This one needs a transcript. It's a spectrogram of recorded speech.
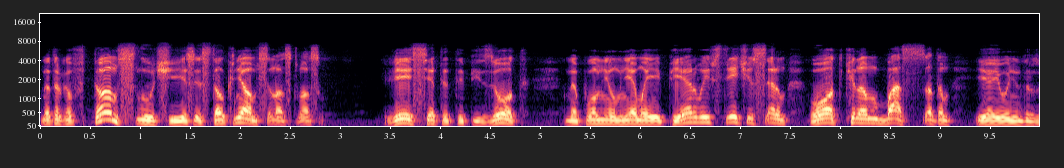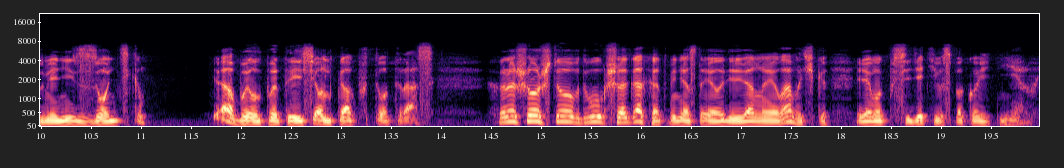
но только в том случае, если столкнемся нос к носу. Весь этот эпизод напомнил мне моей первой встрече с сэром Откином Бассетом и о его недоразумении с зонтиком. Я был потрясен, как в тот раз — Хорошо, что в двух шагах от меня стояла деревянная лавочка, и я мог посидеть и успокоить нервы.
